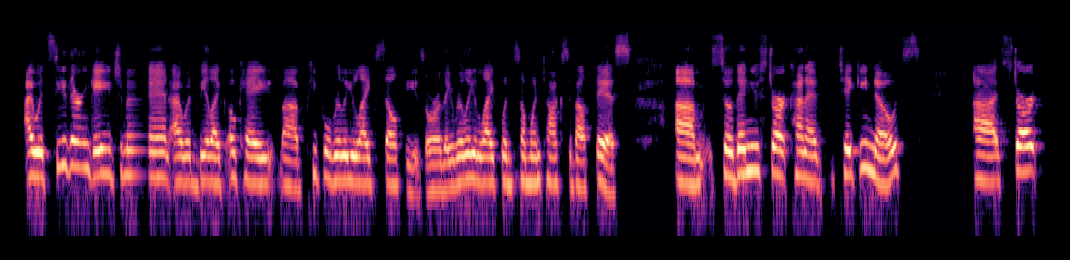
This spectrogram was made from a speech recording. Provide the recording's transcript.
I would see their engagement. I would be like, okay, uh, people really like selfies, or they really like when someone talks about this. Um, so then you start kind of taking notes. Uh, start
